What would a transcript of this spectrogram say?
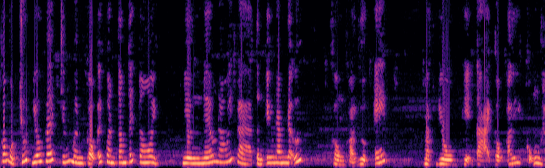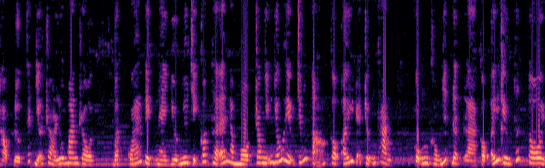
Có một chút dấu vết chứng minh cậu ấy quan tâm tới tôi, nhưng nếu nói là tình yêu nam nữ, không khỏi gượng ép. Mặc dù hiện tại cậu ấy cũng học được cách giở trò lưu manh rồi, bất quá việc này dường như chỉ có thể là một trong những dấu hiệu chứng tỏ cậu ấy đã trưởng thành, cũng không nhất định là cậu ấy yêu thích tôi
